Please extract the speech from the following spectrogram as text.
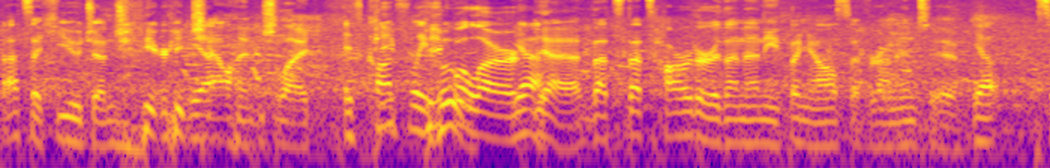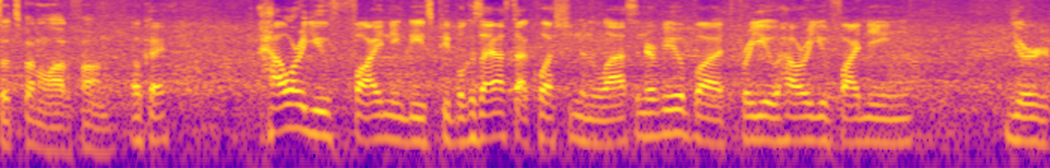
That's a huge engineering Yeah. challenge. Like It's pe- constantly people who? are Yeah. that's that's harder than anything else I've run into. Yep. So it's been a lot of fun. Okay. How are you finding these people? Because I asked that question in the last interview, but for you, how are you finding your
